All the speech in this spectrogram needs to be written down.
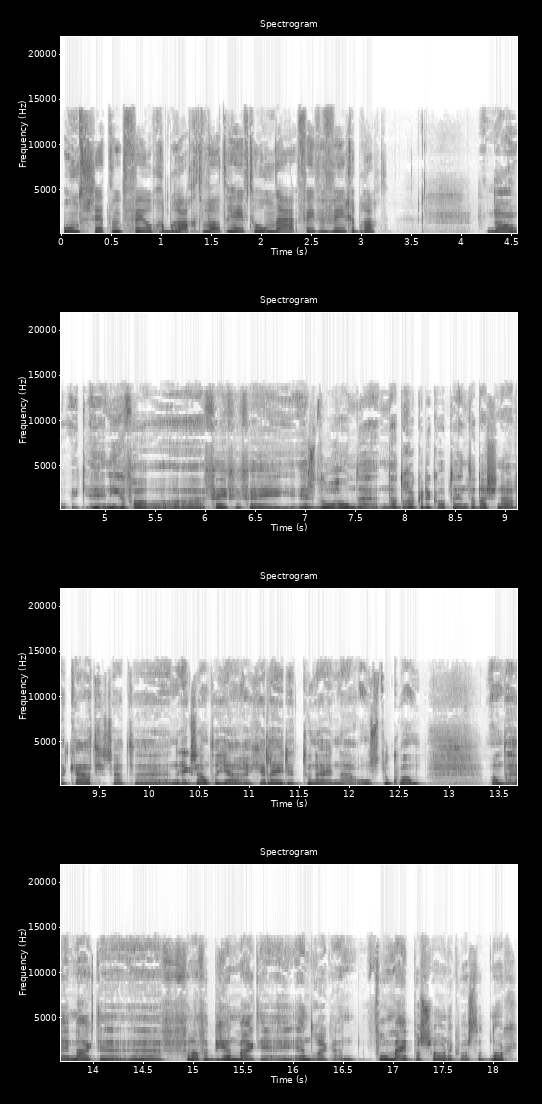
ontzettend veel gebracht. Wat heeft Honda VVV gebracht? Nou, in ieder geval, VVV is door honden nadrukkelijk op de internationale kaart gezet. Uh, een x aantal jaren geleden, toen hij naar ons toe kwam. Want hij maakte, vanaf het begin maakte hij indruk. En voor mij persoonlijk was dat nog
